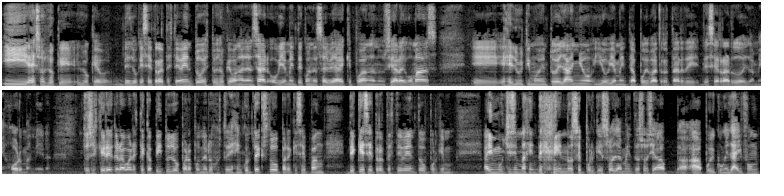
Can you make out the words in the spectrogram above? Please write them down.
Y eso es lo que, lo que, de lo que se trata este evento, esto es lo que van a lanzar, obviamente con la salvedad de que puedan anunciar algo más. Eh, es el último evento del año y obviamente Apple va a tratar de, de cerrarlo de la mejor manera. Entonces quería grabar este capítulo para ponerlos ustedes en contexto, para que sepan de qué se trata este evento, porque hay muchísima gente que no sé por qué solamente asocia a, Apple con el iPhone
